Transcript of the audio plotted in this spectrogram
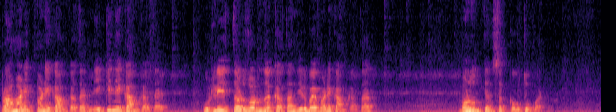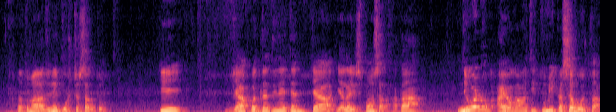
प्रामाणिकपणे काम करतायत नेकीने काम करतायत कुठलीही तडजोड न करता निर्भयपणे काम करतात. म्हणून त्यांचं कौतुक वाटतं. तर तुम्हाला अजून एक गोष्ट सांगतो की ज्या पद्धतीने त्यांच्या याला रिस्पॉन्स आला. आता निवडणूक आयोगावरती तुम्ही कसं बोलता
